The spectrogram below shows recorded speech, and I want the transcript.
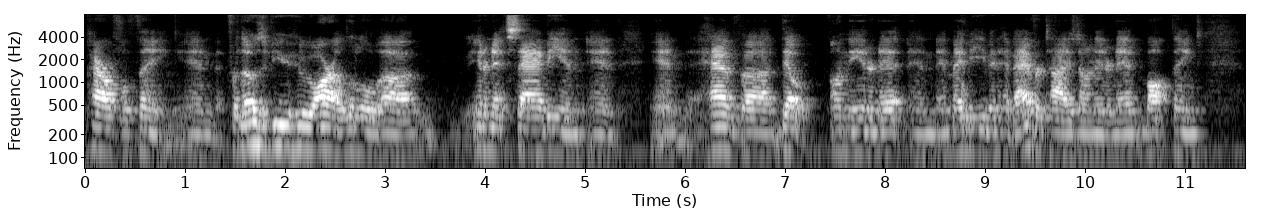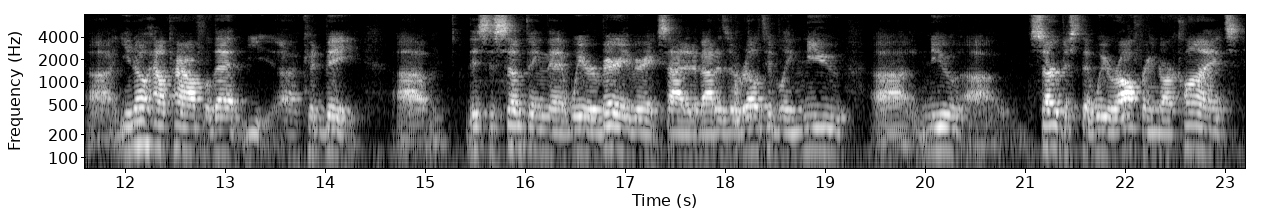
powerful thing. And for those of you who are a little uh, internet savvy and and and have dealt on the internet and, and maybe even have advertised on the internet and bought things, you know how powerful that could be. Um, this is something that we are very, very excited about. as a relatively new, uh, new uh, service that we are offering to our clients,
